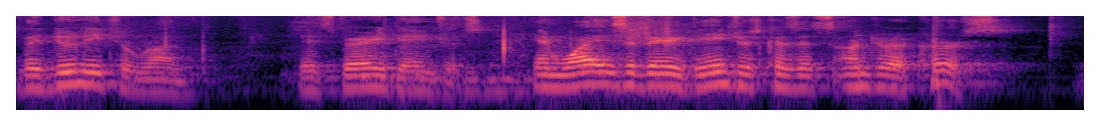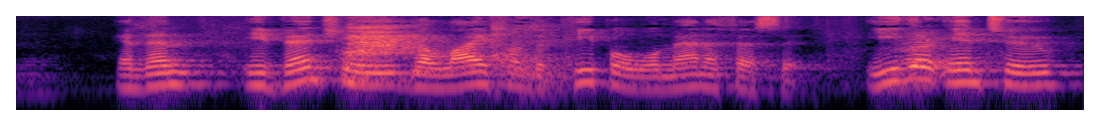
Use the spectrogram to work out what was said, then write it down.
They do need to run. It's very dangerous. And why is it very dangerous? Because it's under a curse. And then eventually the life of the people will manifest it, either into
